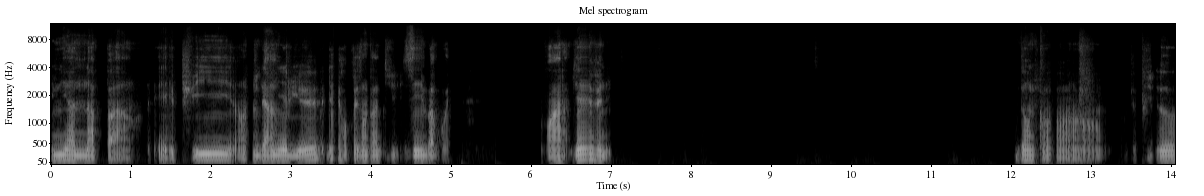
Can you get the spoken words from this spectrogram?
il n'y en a pas. Et puis, en dernier lieu, les représentants du Zimbabwe. Voilà, bienvenue. Donc, un peu plus de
